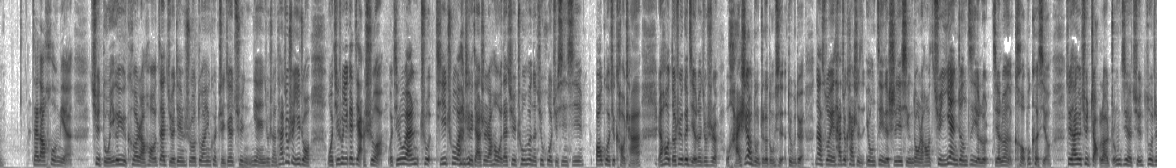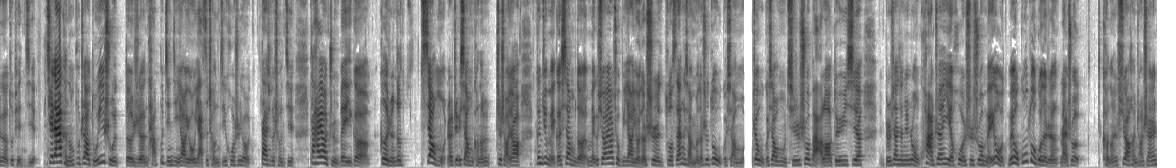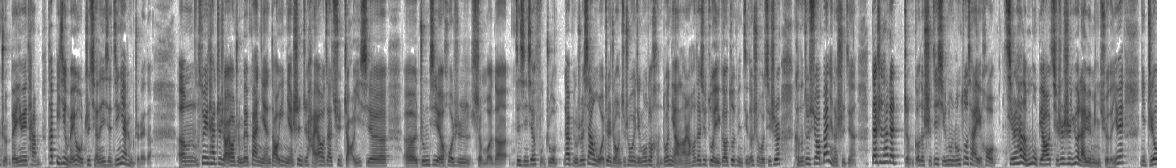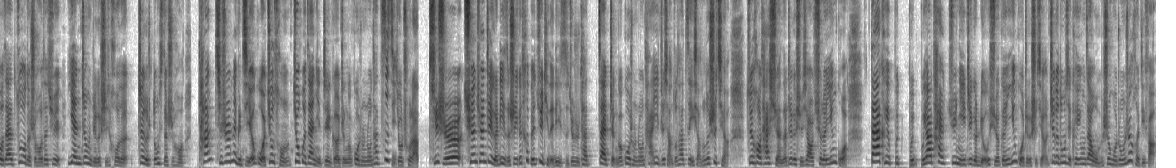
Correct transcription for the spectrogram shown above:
再到后面去读一个预科，然后再决定说读完预科直接去念研究生，它就是一种我提出一个假设，我提出完出提出完这个假设，然后我再去充分的去获取信息。包括去考察，然后得出一个结论，就是我还是要读这个东西，对不对？那所以他就开始用自己的实际行动，然后去验证自己的论结论可不可行。所以他就去找了中介去做这个作品集。其实大家可能不知道，读艺术的人他不仅仅要有雅思成绩，或是有大学的成绩，他还要准备一个个人的项目。然后，这个项目可能至少要根据每个项目的每个学校要求不一样，有的是做三个项目，有的是做五个项目。这五个项目其实说白了，对于一些，比如像像您这种跨专业或者是说没有没有工作过的人来说，可能需要很长时间的准备，因为他他毕竟没有之前的一些经验什么之类的。嗯，所以他至少要准备半年到一年，甚至还要再去找一些呃中介或者是什么的进行一些辅助。那比如说像我这种，就是我已经工作很多年了，然后再去做一个作品集的时候，其实可能就需要半年的时间。但是他在整个的实际行动中做下来以后，其实他的目标其实是越来越明确的，因为你只有在做的时候再去验证这个时候的这个东西的时候，它其实那个结果就从就会在你这个整个过程中，它自己就出来了。其实圈圈这个例子是一个特别具体的例子，就是他在整个过程中，他一直想做他自己想做的事情，最后他选择这个学校去了英国。大家可以不不不要太拘泥这个留学跟英国这个事情，这个东西可以用在我们生活中任何地方，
